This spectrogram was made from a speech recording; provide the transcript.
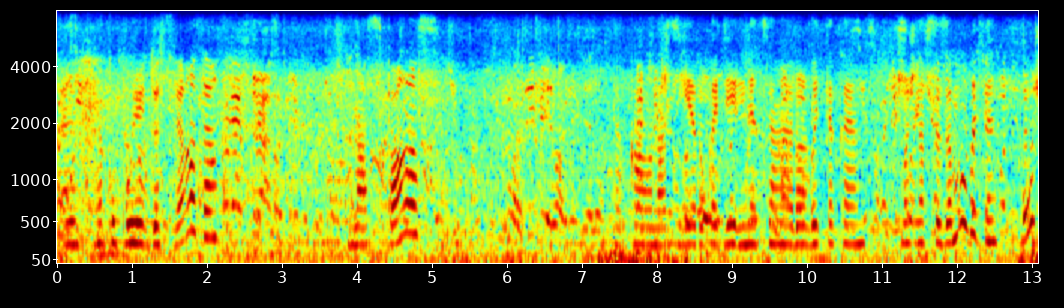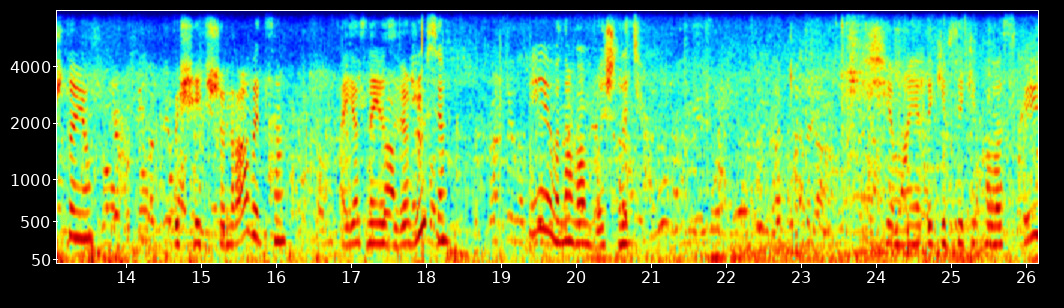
е, купують до свята, на спас. Така у нас є рукодільниця, робить таке. Можна все замовити поштою. Пишіть, що нравиться, а я з нею зв'яжуся і вона вам вишлеть. Ще має такі всякі колоски.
